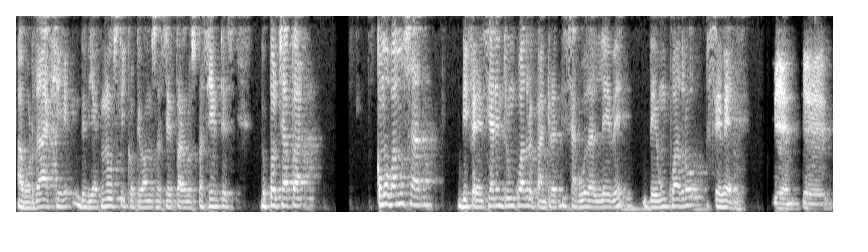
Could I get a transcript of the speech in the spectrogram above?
abordaje de diagnóstico que vamos a hacer para los pacientes. Doctor Chapa, ¿cómo vamos a diferenciar entre un cuadro de pancreatitis aguda leve de un cuadro severo? Bien, eh,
